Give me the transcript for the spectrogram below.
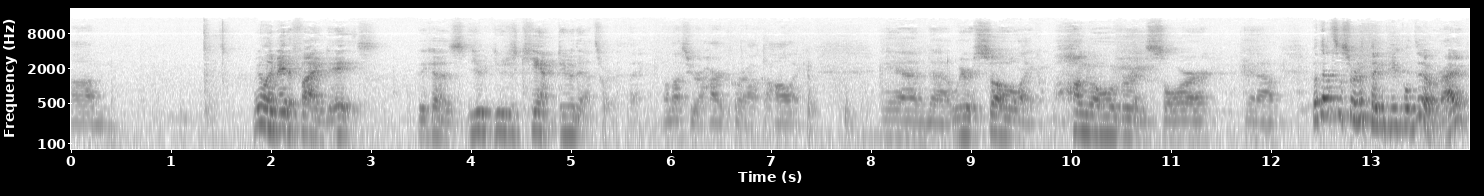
Um, we only made it five days because you, you just can't do that sort of thing unless you're a hardcore alcoholic. And uh, we were so like hungover and sore, you know. But that's the sort of thing people do, right?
